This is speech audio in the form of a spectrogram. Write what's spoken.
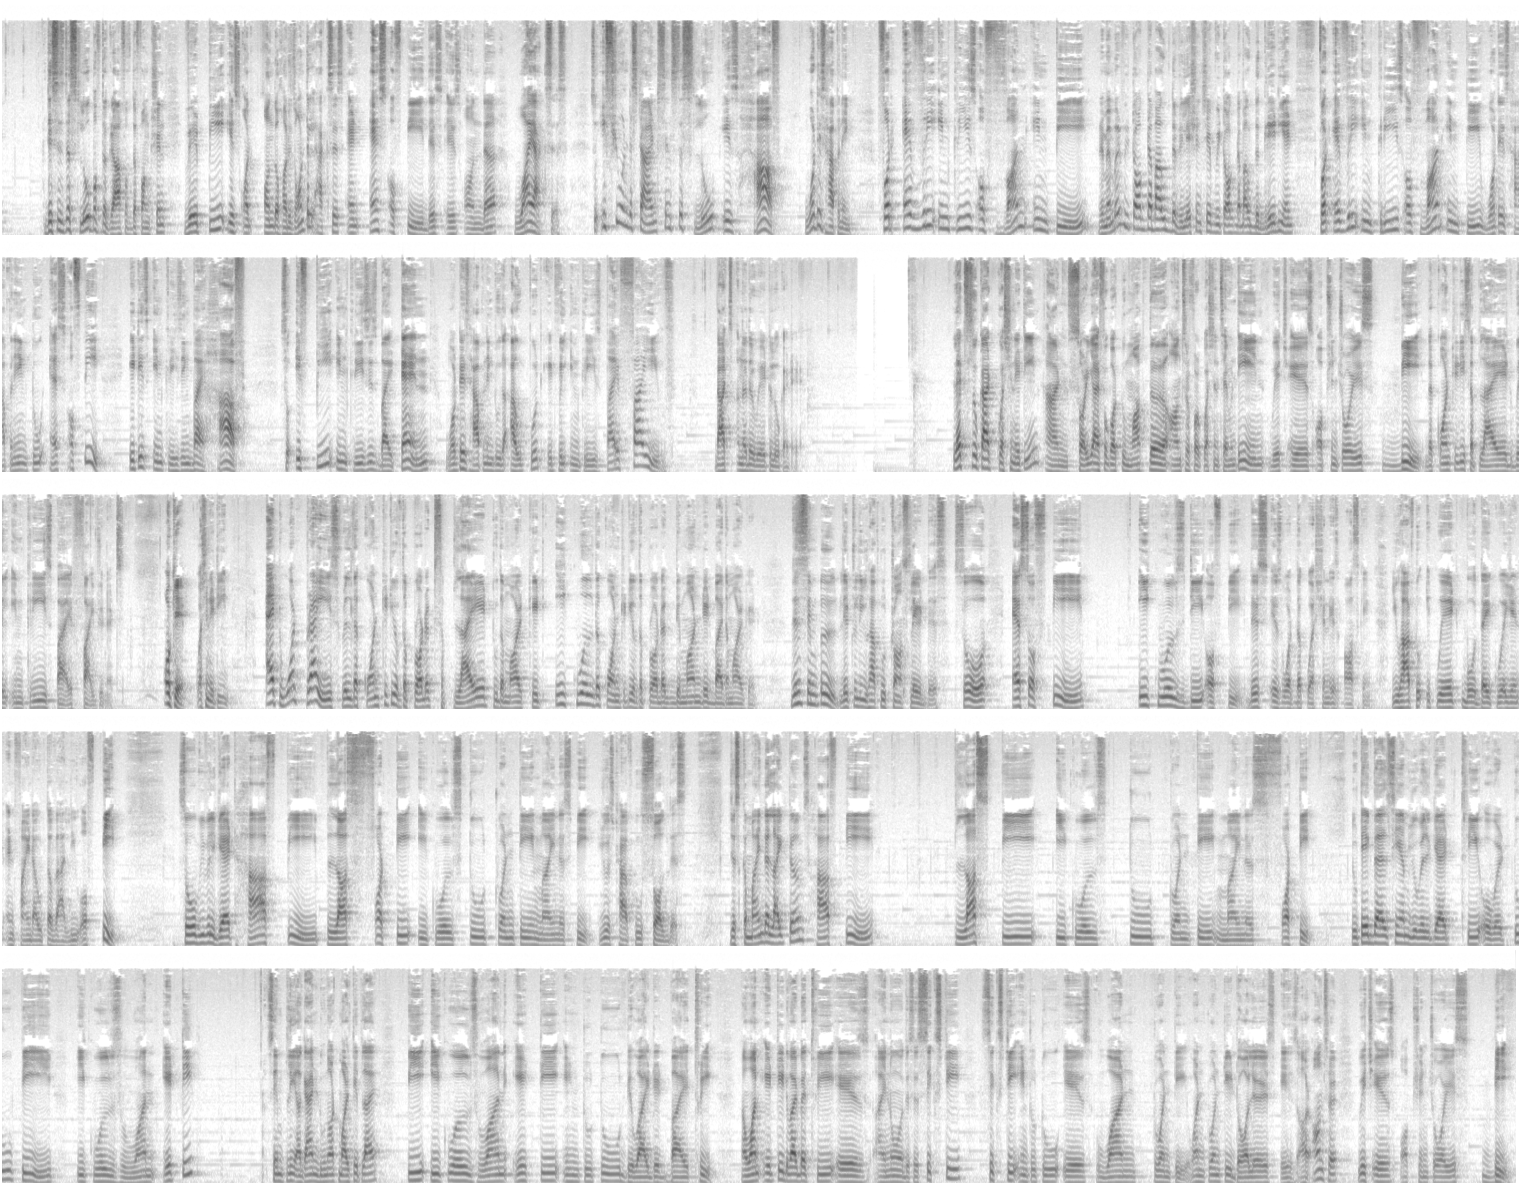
this is the slope of the graph of the function where p is on, on the horizontal axis and s of p, this is on the y-axis. So if you understand, since the slope is half, what is happening? For every increase of 1 in p, remember we talked about the relationship, we talked about the gradient. For every increase of 1 in p, what is happening to s of p? It is increasing by half. So if P increases by 10, what is happening to the output? It will increase by 5. That's another way to look at it. Let's look at question 18 and sorry I forgot to mark the answer for question 17 which is option choice B. The quantity supplied will increase by 5 units. Okay, question 18. At what price will the quantity of the product supplied to the market equal the quantity of the product demanded by the market? This is simple. Literally, you have to translate this. So, S of P equals D of P. This is what the question is asking. You have to equate both the equation and find out the value of P. So, we will get half P plus 40 equals 220 minus P. You just have to solve this. Just combine the like terms, half P plus P equals 220 minus 40. You take the LCM, you will get 3 over 2P equals 180. Simply again, do not multiply. P equals 180 into 2 divided by 3. Now 180 divided by 3 is, I know this is 60. 60 into 2 is 120 $120 is our answer which is option choice B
